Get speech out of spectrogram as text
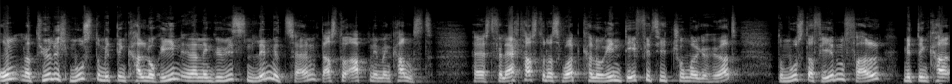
Und natürlich musst du mit den Kalorien in einem gewissen Limit sein, dass du abnehmen kannst. Heißt, vielleicht hast du das Wort Kaloriendefizit schon mal gehört. Du musst auf jeden Fall mit den Ka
